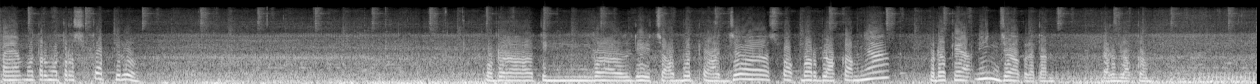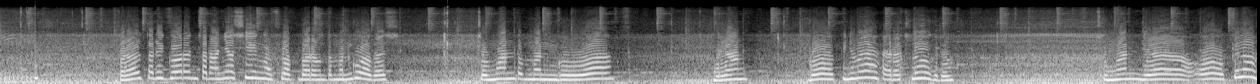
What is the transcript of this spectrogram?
kayak motor-motor sport gitu loh udah tinggal dicabut aja spakbar belakangnya udah kayak ninja kelihatan dari belakang. Padahal tadi gua rencananya sih ngevlog bareng temen gua guys. Cuman temen gua bilang gua pinjam ya RX lu gitu. Cuman ya oh oke okay lah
